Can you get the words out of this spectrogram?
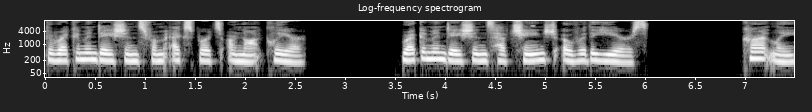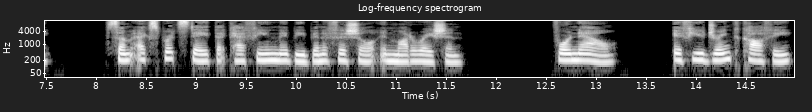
the recommendations from experts are not clear. Recommendations have changed over the years. Currently, some experts state that caffeine may be beneficial in moderation. For now, if you drink coffee,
